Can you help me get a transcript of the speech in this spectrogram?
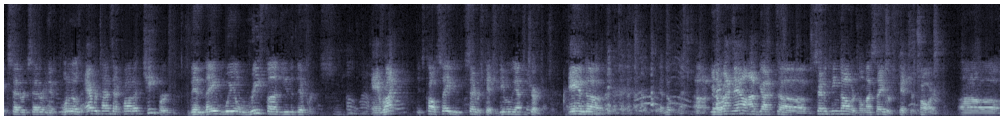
et cetera, et cetera. And if one of those advertise that product cheaper, then they will refund you the difference. Oh wow. And right, it's called Saving Savers Catchers. Give me after church. And uh, Got no uh, you know, right now I've got uh, seventeen dollars on my Savers Catcher card, uh,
